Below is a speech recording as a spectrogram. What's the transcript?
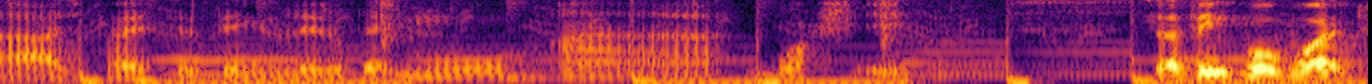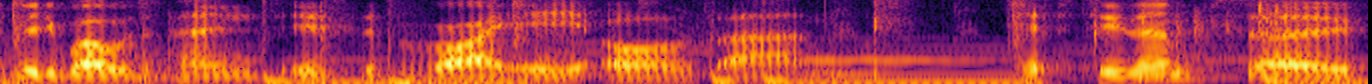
uh, as opposed to it being a little bit more uh, washy. So I think what worked really well with the pens is the variety of um, tips to them. So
